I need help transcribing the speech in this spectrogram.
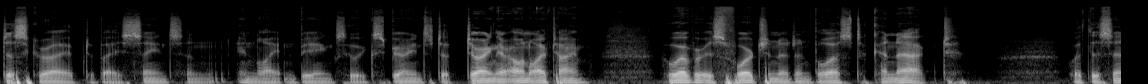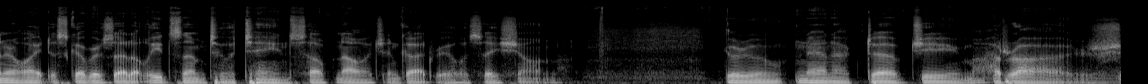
described by saints and enlightened beings who experienced it during their own lifetime. Whoever is fortunate and blessed to connect with this inner light discovers that it leads them to attain self knowledge and God realization. Guru Nanak Dev Ji Maharaj,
